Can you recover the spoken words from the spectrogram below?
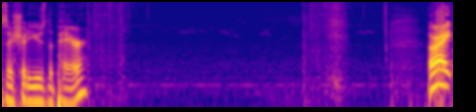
Guess I should have used the pair. All right.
